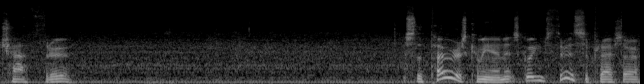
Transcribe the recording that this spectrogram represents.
chaffed through. So the power is coming in, it's going through the suppressor.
